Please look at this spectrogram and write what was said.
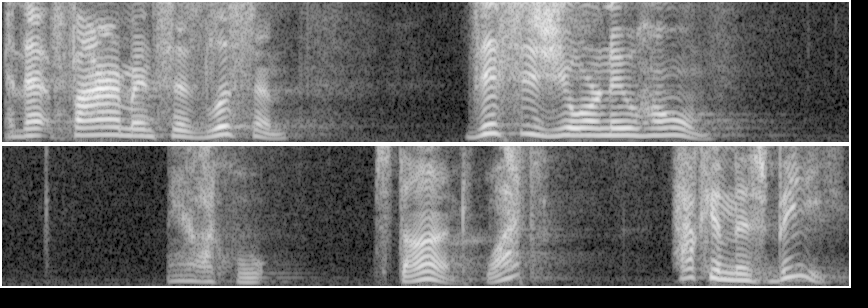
And that fireman says, Listen, this is your new home. And you're like, well, stunned. What? How can this be?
